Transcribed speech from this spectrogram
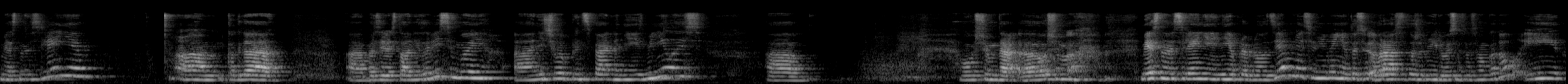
местное население. Э, когда э, Бразилия стала независимой, э, ничего принципиально не изменилось. Э, в общем, да, э, в общем, местное население не приобрело землю, тем не менее, то есть в рабство тоже отменили в 1988 году, и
